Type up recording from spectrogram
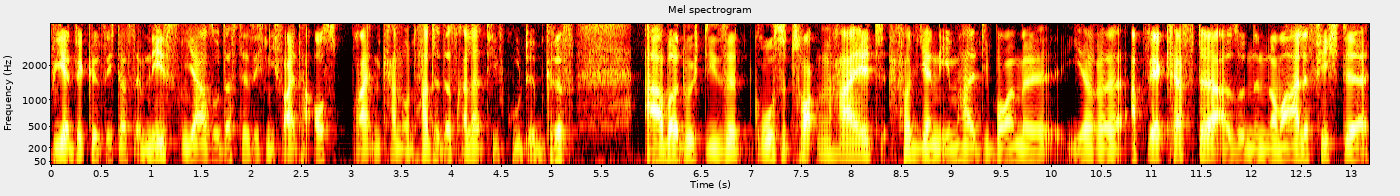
wie entwickelt sich das im nächsten Jahr, so dass der sich nicht weiter ausbreiten kann und hatte das relativ gut im Griff. Aber durch diese große Trockenheit verlieren eben halt die Bäume ihre Abwehrkräfte. Also eine normale Fichte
